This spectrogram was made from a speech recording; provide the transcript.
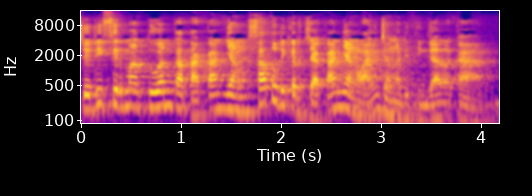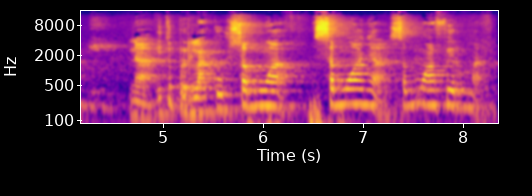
Jadi firman Tuhan katakan yang satu dikerjakan yang lain jangan ditinggalkan. Nah itu berlaku semua semuanya semua firman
